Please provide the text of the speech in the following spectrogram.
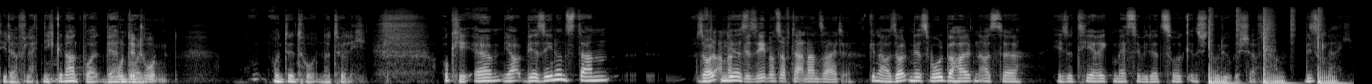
die da vielleicht nicht genannt worden werden Und den wollen. Toten. Und den Toten, natürlich. Okay, ähm, ja, wir sehen uns dann, sollten wir wir sehen uns auf der anderen Seite. genau, sollten wir es wohlbehalten aus der Esoterik-Messe wieder zurück ins Studio geschafft haben. Bis gleich.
